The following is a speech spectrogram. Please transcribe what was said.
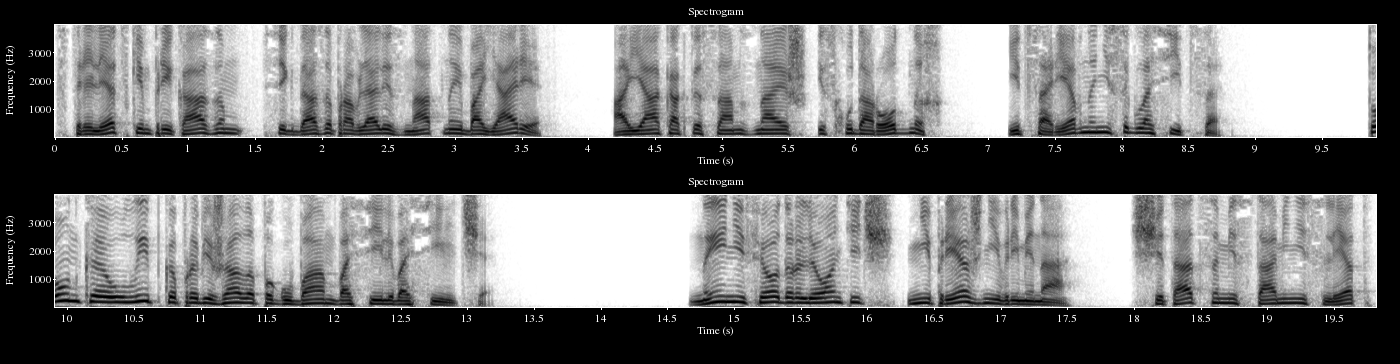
Стрелецким приказом всегда заправляли знатные бояре, а я, как ты сам знаешь, из худородных, и царевна не согласится». Тонкая улыбка пробежала по губам Василия Васильевича. Ныне, Федор Леонтич, не прежние времена. Считаться местами не след,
